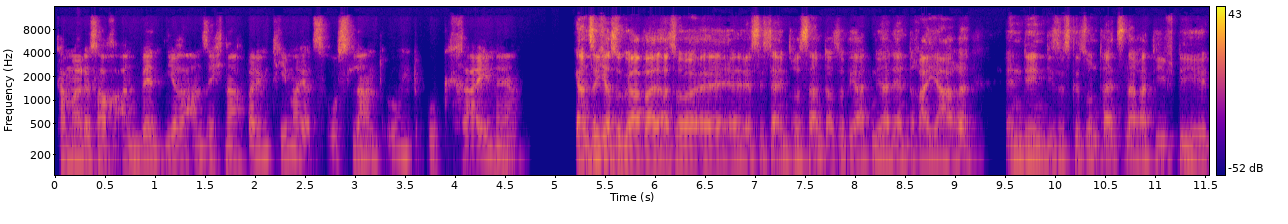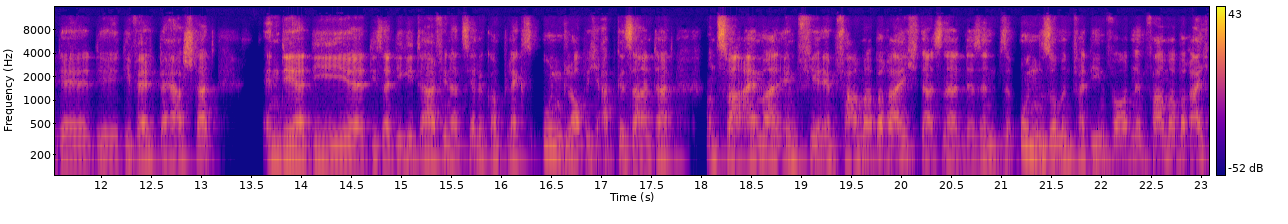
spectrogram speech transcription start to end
Kann man das auch anwenden, Ihrer Ansicht nach, bei dem Thema jetzt Russland und Ukraine? Ganz sicher sogar, weil also äh, es ist ja interessant. Also wir hatten ja dann drei Jahre, in denen dieses Gesundheitsnarrativ die, die, die, die Welt beherrscht hat, in der die, dieser digital-finanzielle Komplex unglaublich abgesahnt hat. Und zwar einmal im, im Pharmabereich. Da, ist eine, da sind Unsummen verdient worden im Pharmabereich.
